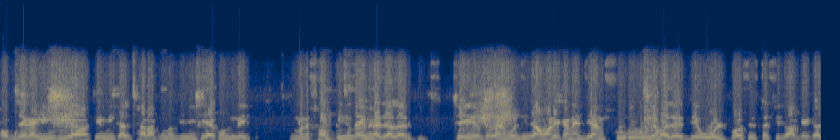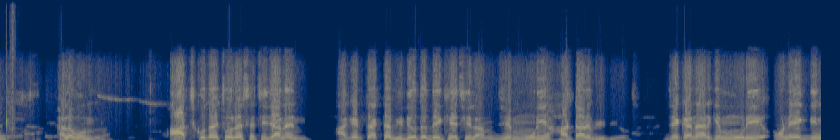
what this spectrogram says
সব জায়গায় ইউরিয়া কেমিক্যাল ছাড়া কোনো জিনিসই এখন নেই। মানে সবকিছুতেই ভেজাল আর কি। সেই হেতু আমি বলছি যে আমার এখানে যে আমি শুধু নুনে ভাজা যে ওল্ড প্রসেসটা ছিল আগেকার হ্যালো বন্ধুরা আজ কোথায় চলে এসেছি জানেন? আগের তো একটা ভিডিওতে দেখিয়েছিলাম যে মুড়ি হাটার ভিডিও, যেখানে আর কি মুড়ি অনেক দিন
